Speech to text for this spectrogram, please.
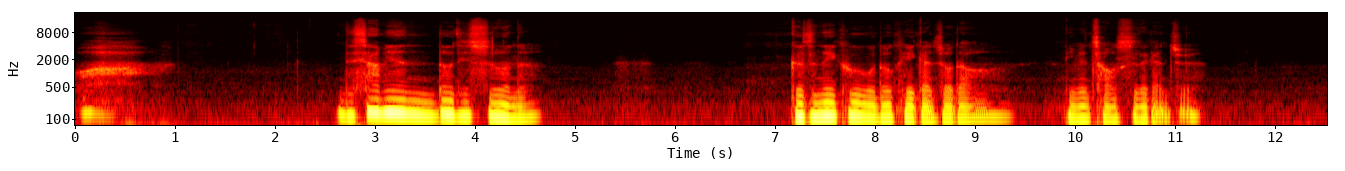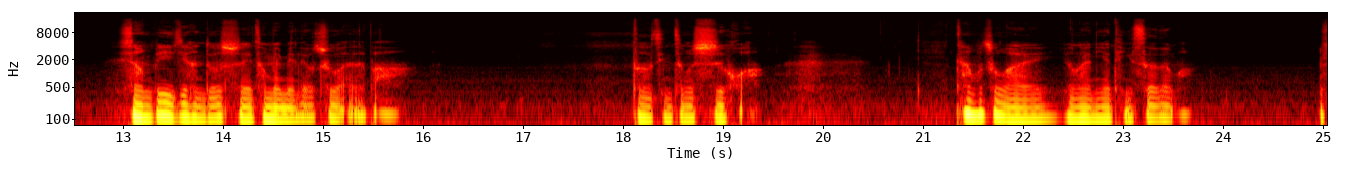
哇！你的下面都已经湿了呢，隔着内裤我都可以感受到里面潮湿的感觉。想必已经很多水从里面流出来了吧？都已经这么湿滑，看不出来，原来你也挺色的吗？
